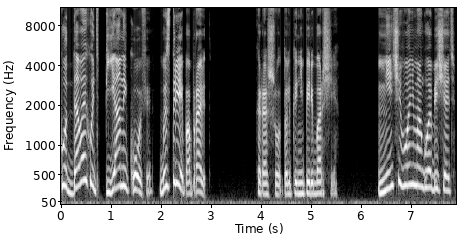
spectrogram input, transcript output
«Кот, давай хоть пьяный кофе, быстрее поправит». «Хорошо, только не переборщи». «Ничего не могу обещать».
